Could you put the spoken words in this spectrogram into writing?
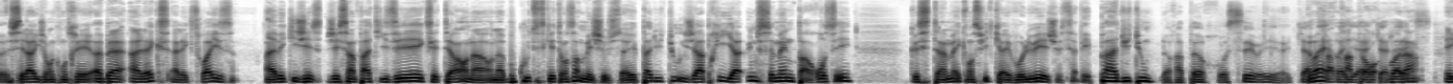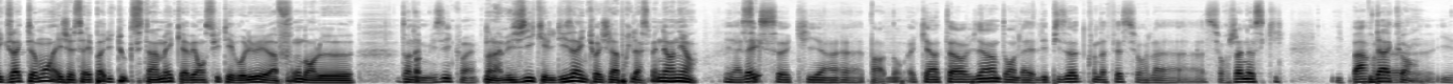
Euh, c'est là que j'ai rencontré euh, ben, Alex, Alex Wise, avec qui j'ai sympathisé, etc. On a, on a beaucoup skaté ensemble, mais je ne savais pas du tout. J'ai appris il y a une semaine par Rossé que c'était un mec ensuite qui a évolué et je ne savais pas du tout. Le rappeur Rossé, oui, euh, qui a Ouais, travaillé rapport- avec Alex voilà, exactement. Et je savais pas du tout que c'était un mec qui avait ensuite évolué à fond dans le dans la musique, ouais. dans la musique et le design. Tu vois, je l'ai appris la semaine dernière. Et Alex euh, qui, euh, pardon, qui intervient dans l'épisode qu'on a fait sur, la, sur Janowski. Il parle, D'accord. euh, il,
